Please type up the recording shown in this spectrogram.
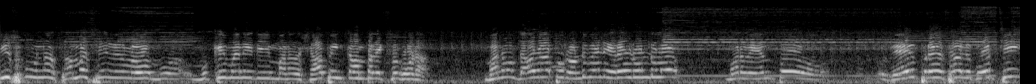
తీసుకున్న సమస్యలలో ము- ముఖ్యమైనది మన షాపింగ్ కాంప్లెక్స్ కూడా. మనం దాదాపు రెండు వేల ఇరవై రెండులో మనం ఎంతో వ్యయ ప్రయాసాలు కోర్చి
